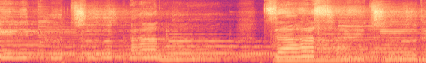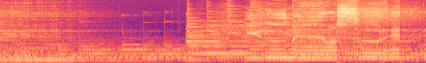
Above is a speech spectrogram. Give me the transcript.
いくつかの挫折で夢忘れた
